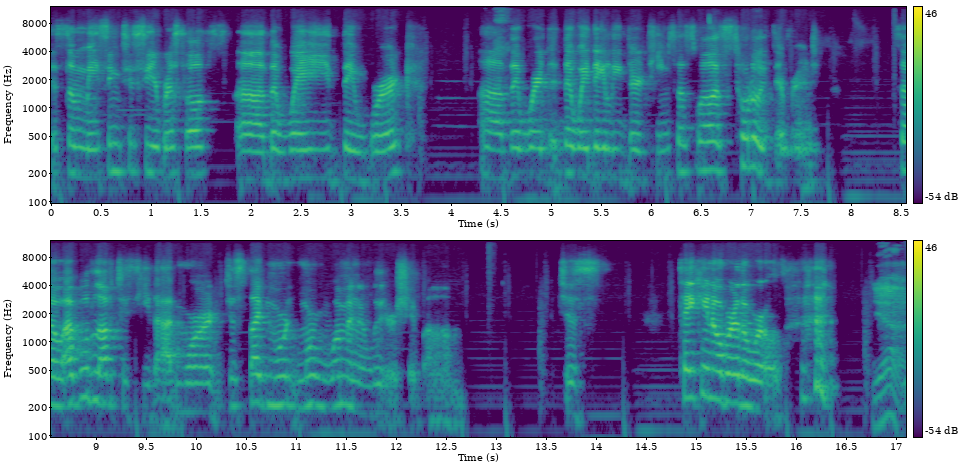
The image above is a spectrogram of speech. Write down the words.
it's amazing to see results. Uh, the way they work, uh, the way the way they lead their teams as well. It's totally different. So I would love to see that more, just like more more women in leadership. Um, just taking over the world. Yeah.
